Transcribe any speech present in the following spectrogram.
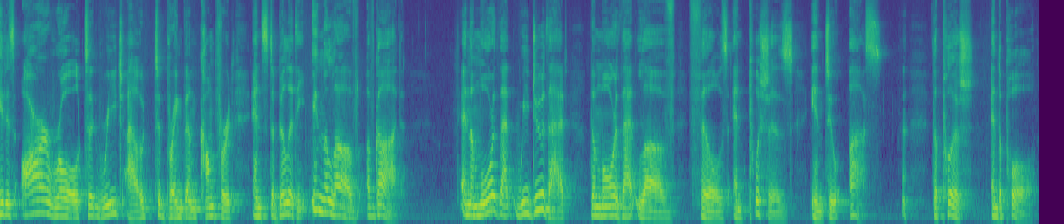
it is our role to reach out to bring them comfort and stability in the love of God. And the more that we do that, the more that love fills and pushes into us. the push and the pull.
